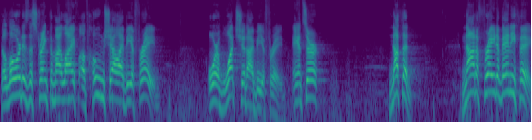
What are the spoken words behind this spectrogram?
The Lord is the strength of my life. Of whom shall I be afraid? Or of what should I be afraid? Answer nothing. Not afraid of anything.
